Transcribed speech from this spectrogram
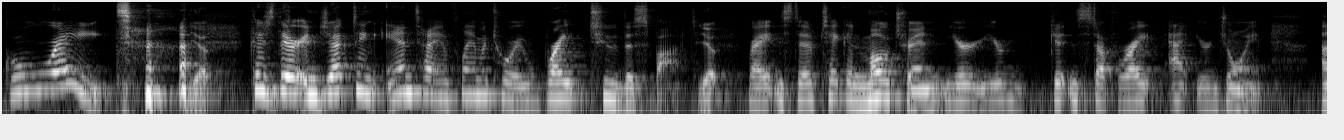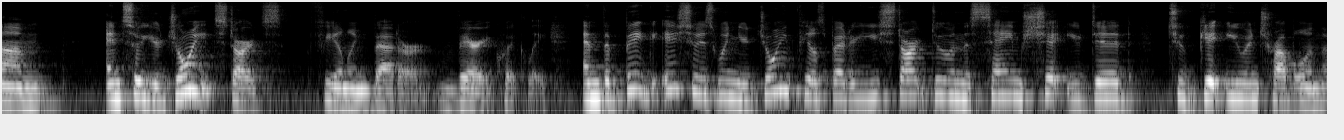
great. Yep. Because they're injecting anti-inflammatory right to the spot. Yep. Right. Instead of taking Motrin, you're you're getting stuff right at your joint, um, and so your joint starts feeling better very quickly. And the big issue is when your joint feels better, you start doing the same shit you did to get you in trouble in the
